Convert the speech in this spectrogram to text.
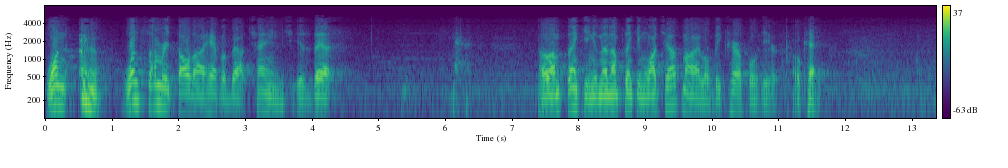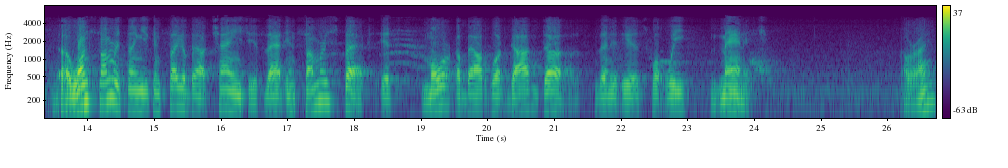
one one summary thought I have about change is that, oh, I'm thinking, and then I'm thinking, watch out, Milo, be careful here. Okay. Uh, one summary thing you can say about change is that in some respects it's more about what God does than it is what we manage. All right?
